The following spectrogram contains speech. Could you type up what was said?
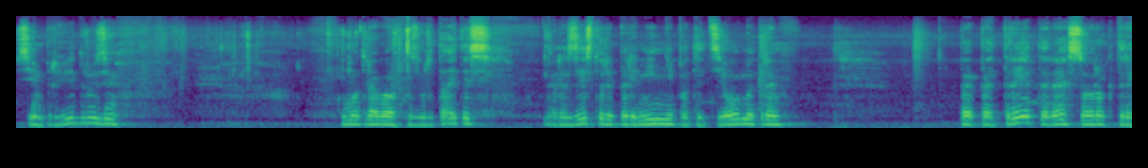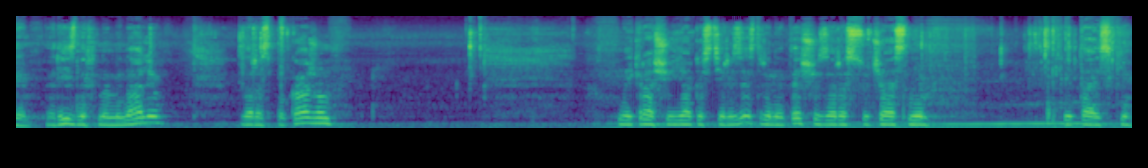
Всім привіт, друзі! Кому треба, звертайтесь. Резистори перемінні потенціометри PP3-43 різних номіналів. Зараз покажу. Найкращої якості резистори не те, що зараз сучасні китайські.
